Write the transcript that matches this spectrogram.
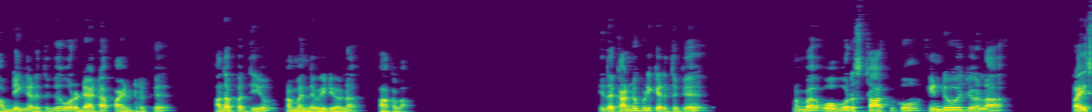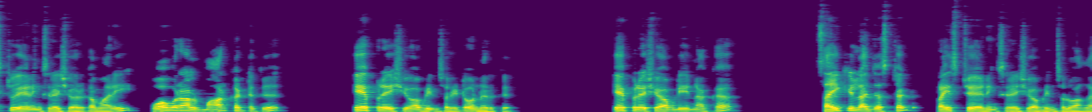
அப்படிங்கிறதுக்கு ஒரு டேட்டா பாயிண்ட் இருக்குது அதை பற்றியும் நம்ம இந்த வீடியோவில் பார்க்கலாம். இதை கண்டுபிடிக்கிறதுக்கு நம்ம ஒவ்வொரு ஸ்டாக்குக்கும் இண்டிவிஜுவலாக ப்ரைஸ் டு ஏர்னிங்ஸ் ரேஷியோ இருக்க மாதிரி ஓவரால் மார்க்கெட்டுக்கு கேப் ரேஷியோ அப்படின்னு சொல்லிட்டு ஒன்று இருக்குது கேப் ரேஷியோ அப்படின்னாக்க cycle adjusted price to earnings ratio அப்படின்னு சொல்லுவாங்க.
